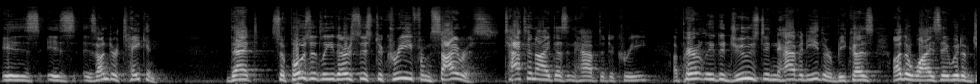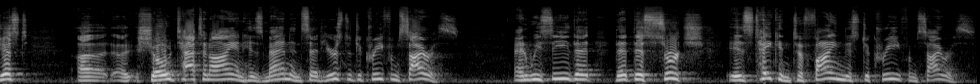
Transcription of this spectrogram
is, is, is undertaken. That supposedly there's this decree from Cyrus. Tattenai doesn't have the decree. Apparently the Jews didn't have it either because otherwise they would have just uh, uh, showed Tattenai and his men and said, Here's the decree from Cyrus. And we see that, that this search is taken to find this decree from Cyrus.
